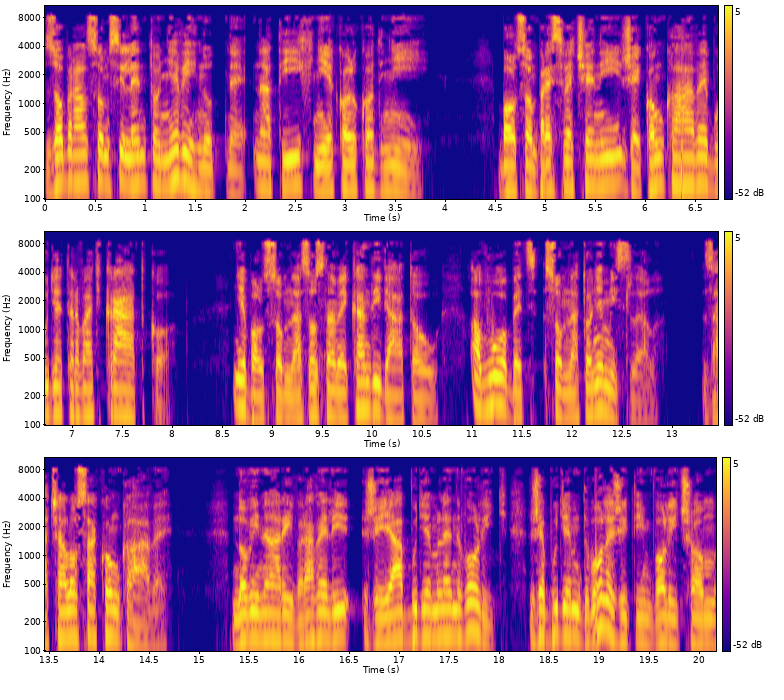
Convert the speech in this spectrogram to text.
Zobral som si len to nevyhnutné na tých niekoľko dní. Bol som presvedčený, že konkláve bude trvať krátko. Nebol som na zozname kandidátov a vôbec som na to nemyslel. Začalo sa konkláve. Novinári vraveli, že ja budem len voliť, že budem dôležitým voličom,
